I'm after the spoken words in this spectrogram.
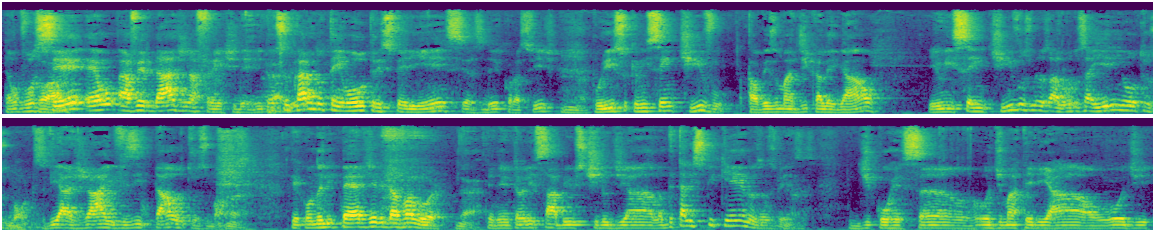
Então você claro. é a verdade na frente dele. Então se o cara não tem outras experiências de CrossFit, hum. por isso que eu incentivo, talvez uma dica legal, eu incentivo os meus alunos a irem em outros boxes, viajar e visitar outros boxes. Porque quando ele perde, ele dá valor. É. Entendeu? Então ele sabe o estilo de aula, detalhes pequenos às vezes, de correção, ou de material, ou de,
